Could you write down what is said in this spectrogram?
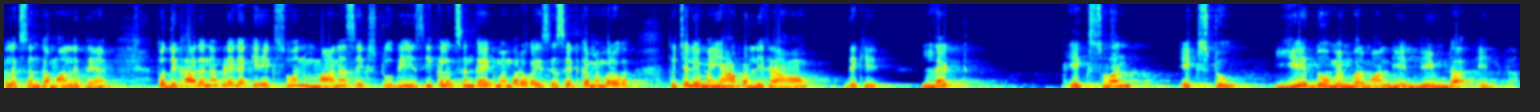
कलेक्शन का मान लेते हैं तो दिखा देना पड़ेगा कि x1 वन माइनस एक्स भी इसी कलेक्शन का एक मेंबर होगा, इसी सेट का मेंबर होगा। तो चलिए मैं यहाँ पर लिख रहा हूँ। देखिए लेट x1 x2 ये दो मेंबर मान लिए लेमडा एल का।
